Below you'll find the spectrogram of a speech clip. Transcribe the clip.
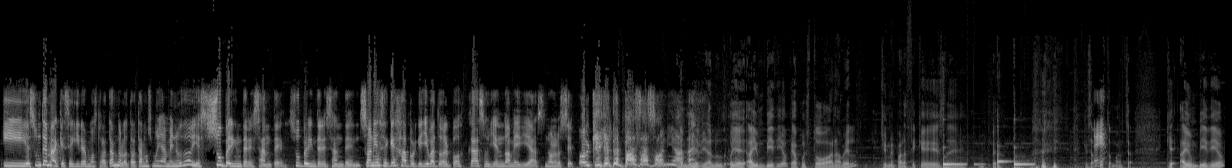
Y es un tema que seguiremos tratando, lo tratamos muy a menudo y es súper interesante, súper interesante. Sonia se queja porque lleva todo el podcast oyendo a medias. No lo sé por qué. ¿Qué te pasa, Sonia? A media luz. Oye, hay un vídeo que ha puesto Anabel que me parece que es de. Uy, espera. que se ha ¿Eh? puesto en marcha. Que hay un vídeo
